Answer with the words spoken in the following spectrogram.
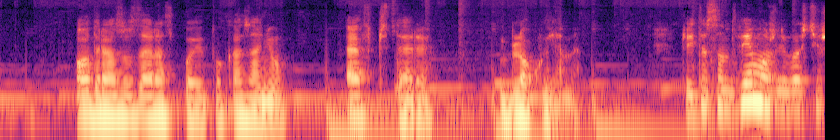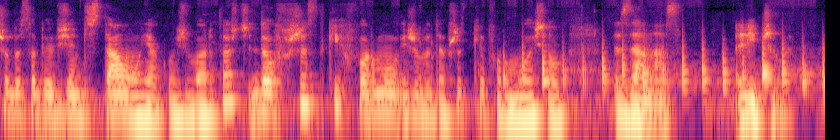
od razu zaraz po jej pokazaniu F4 blokujemy. Czyli to są dwie możliwości, żeby sobie wziąć stałą jakąś wartość do wszystkich formuł i żeby te wszystkie formuły się za nas liczyły.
